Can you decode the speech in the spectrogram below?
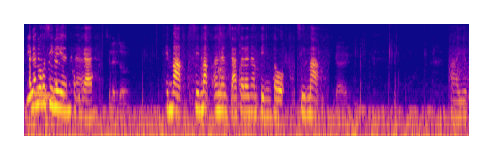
Di Alam mo kung sino yun. Kuya? sila Job. Si Mac. Si Mac ang nagsasara ng pinto. Si Mac. Gagi. Hayop.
